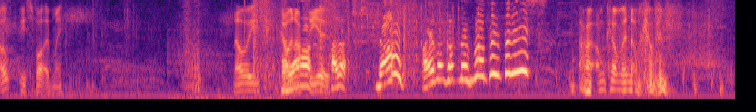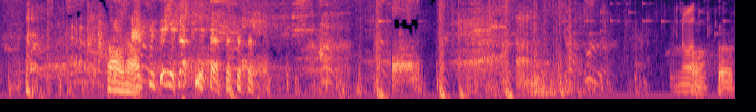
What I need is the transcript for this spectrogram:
Oh, he spotted me. No, he's going Hello? after you. Hello? No, I haven't got the weapon for this. Alright, I'm coming, I'm coming. Oh no! Everything is up here. You know Oh what? god!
